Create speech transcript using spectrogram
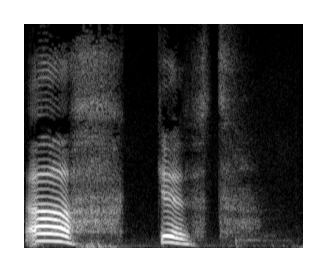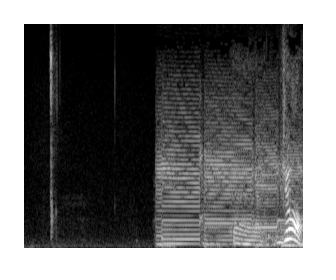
Oh, Gud. Eh, ja.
